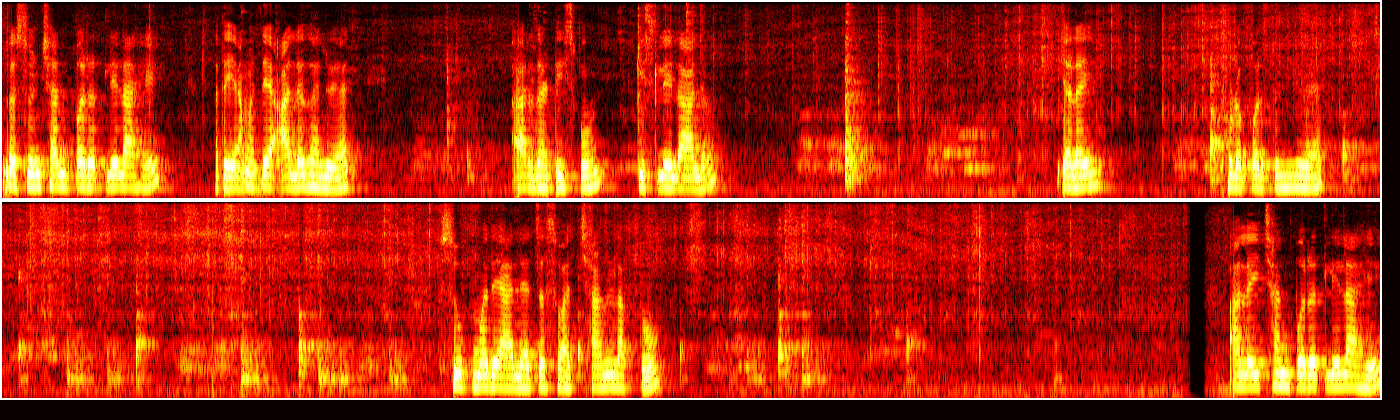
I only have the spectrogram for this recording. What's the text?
लसूण छान परतलेला आहे. आता यामध्ये आलं घालूयात. अर्धा टीस्पून किसलेलं आलं. यालाही थोडं परतून घेऊयात. सूपमध्ये आल्याचा स्वाद छान लागतो. आलंही छान परतलेलं आहे.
